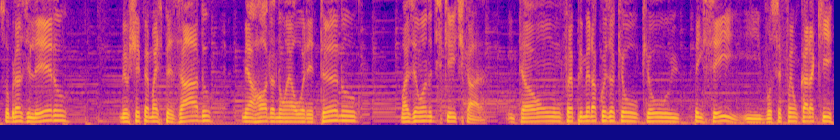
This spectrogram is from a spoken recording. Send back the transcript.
sou brasileiro, meu shape é mais pesado, minha roda não é uretano, mas eu ando de skate, cara. Então foi a primeira coisa que eu, que eu pensei e você foi um cara que,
